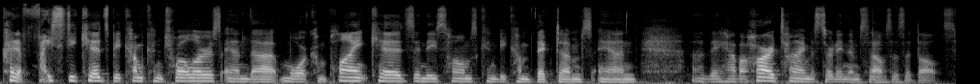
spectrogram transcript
kind of feisty kids become controllers, and the more compliant kids in these homes can become victims. And uh, they have a hard time asserting themselves as adults.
